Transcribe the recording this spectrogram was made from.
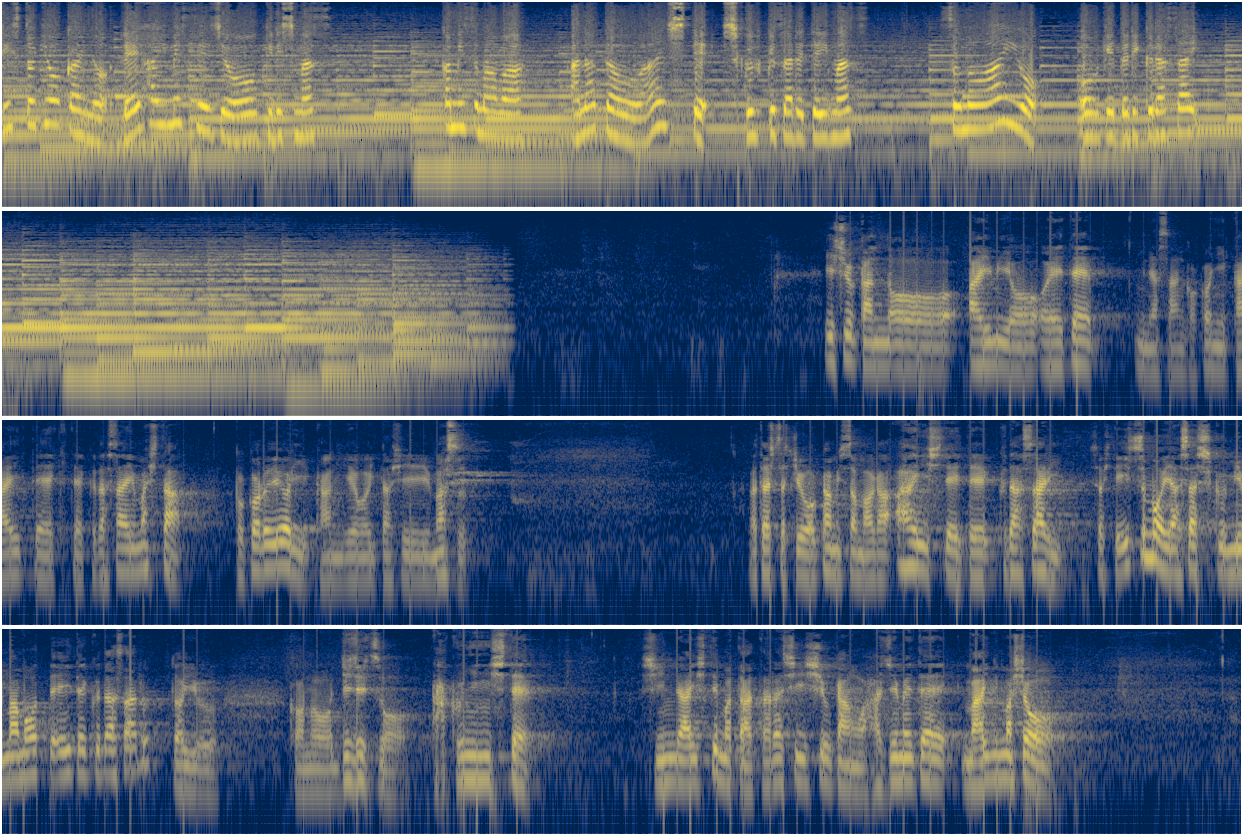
リスト教会の礼拝メッセージをお送りします。神様はあなたを愛して祝福されています。その愛をお受け取りください。1週間の歩みを終えて皆さんここに帰ってきてくださいました。心より歓迎をいたします。私たちを神様が愛していてくださりそしていつも優しく見守っていてくださるというこの事実を確認して信頼してまた新しい習慣を始めてまいりましょう。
